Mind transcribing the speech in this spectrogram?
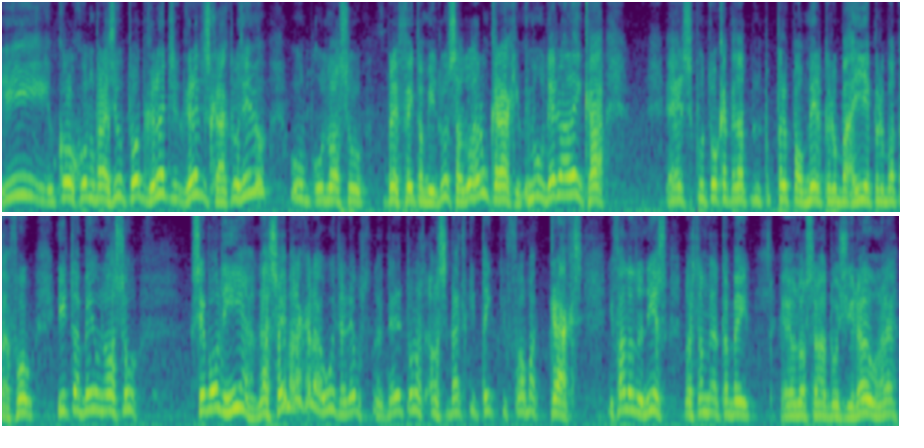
E colocou no Brasil todo grandes, grandes craques. Inclusive, o, o- nosso prefeito Amidu Salvador era um craque. O irmão dele, o Alencar. É, disputou o campeonato pelo Palmeiras, pelo Bahia, pelo Botafogo. E também o nosso Cebolinha, nasceu em Maracanaú, entendeu? Então, é uma cidade que tem que forma craques. E falando nisso, nós estamos também, é, o nosso senador Girão, né?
